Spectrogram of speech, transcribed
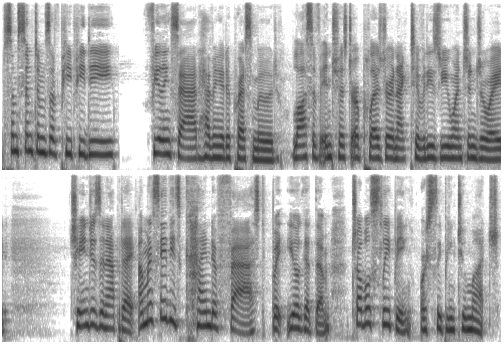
Some symptoms of PPD, feeling sad, having a depressed mood, loss of interest or pleasure in activities you once enjoyed, Changes in appetite. I'm going to say these kind of fast, but you'll get them. Trouble sleeping or sleeping too much.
